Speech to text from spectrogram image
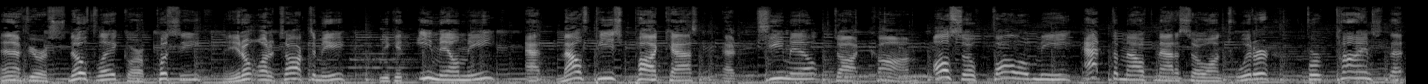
And if you're a snowflake or a pussy and you don't want to talk to me, you can email me at mouthpiecepodcast at gmail.com. Also, follow me at the Mouth Matusow on Twitter for times that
